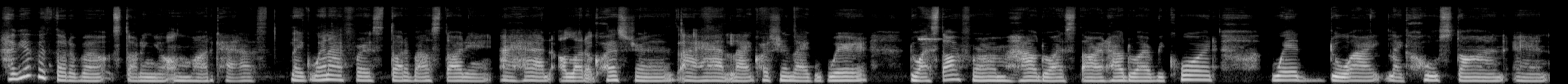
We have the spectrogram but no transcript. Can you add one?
Have you ever thought about starting your own podcast? Like when I first thought about starting, I had a lot of questions. I had like questions like where do I start from? How do I start? How do I record? Where do I like host on and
